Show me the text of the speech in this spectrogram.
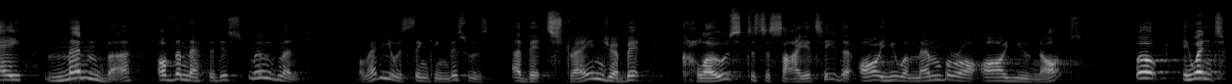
a member of the Methodist movement. Already he was thinking this was a bit strange, a bit close to society, that are you a member or are you not? Well, he went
